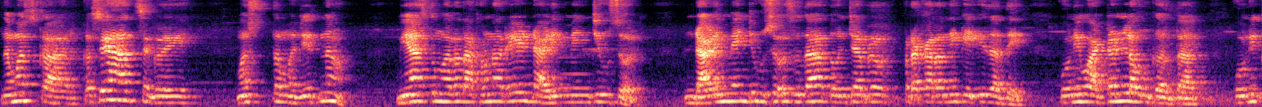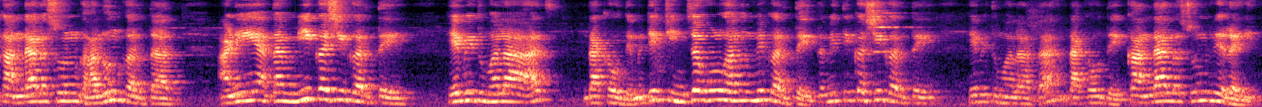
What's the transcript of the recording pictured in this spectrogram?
नमस्कार कसे आहात सगळे? मस्त मजेत ना? मी आज तुम्हाला दाखवणार आहे डाळिंब्यांची उसळ. डाळिंब्यांची उसळसुद्धा दोन चार प्र प्रकाराने केली जाते. कोणी वाटण लावून करतात कोणी कांदा लसूण घालून करतात. आणि आता मी कशी करते हे मी तुम्हाला आज दाखवते. म्हणजे चिंच गूळ घालून मी करते. तर मी ती कशी करते हे मी तुम्हाला आता दाखवते. कांदा लसूण विरहित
